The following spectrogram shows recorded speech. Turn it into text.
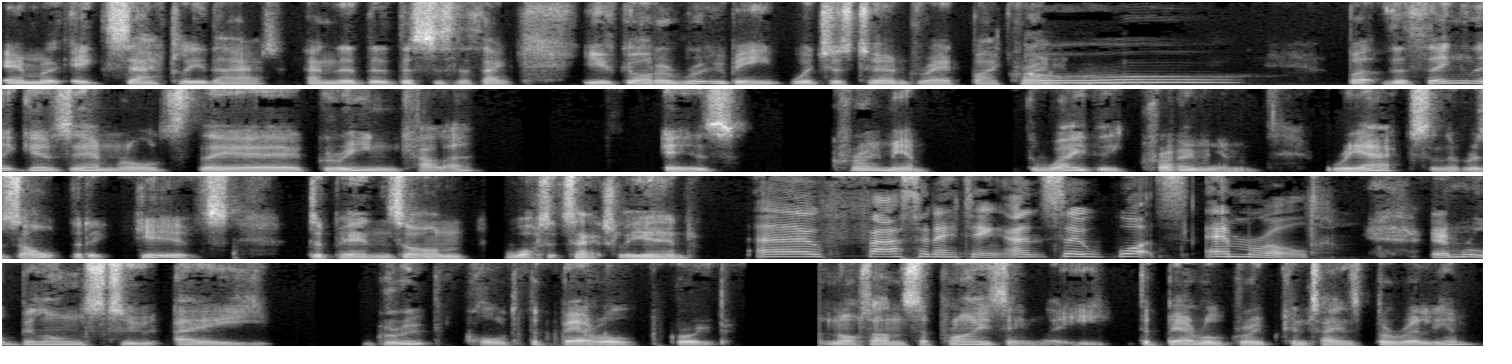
Emerald, exactly that. And the, the, this is the thing: you've got a ruby which is turned red by chromium, Oh. but the thing that gives emeralds their green color is chromium. The way the chromium reacts and the result that it gives depends on what it's actually in. Oh, fascinating. And so what's emerald? Emerald belongs to a group called the beryl group. Not unsurprisingly, the beryl group contains beryllium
